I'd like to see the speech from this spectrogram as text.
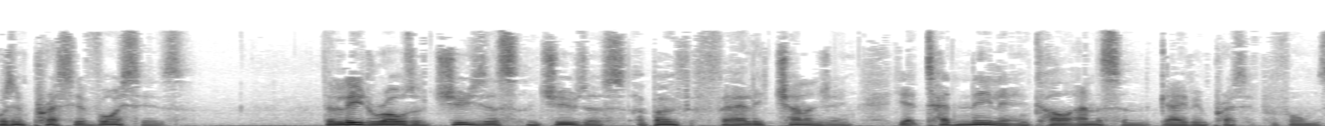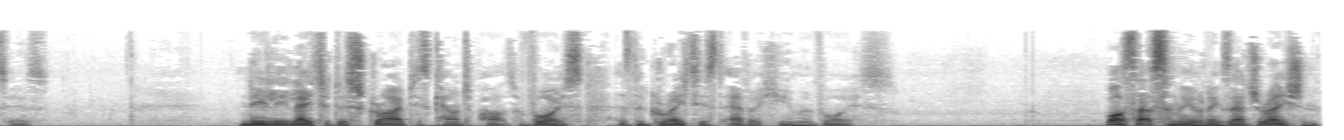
was impressive voices. The lead roles of Jesus and Judas are both fairly challenging, yet Ted Neeley and Carl Anderson gave impressive performances. Neeley later described his counterpart's voice as the greatest ever human voice. Whilst that's something of an exaggeration,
